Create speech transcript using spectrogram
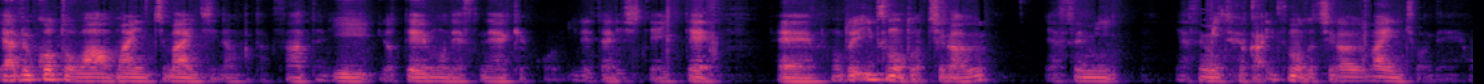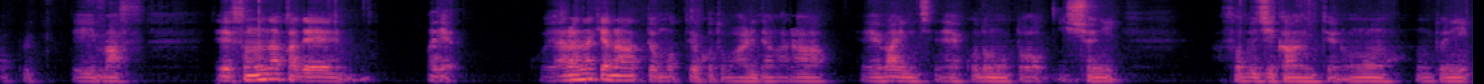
やることは毎日毎日なんかあったり、予定もですね、結構入れたりしていて、えー本当にいつもと違う休み、休みというか、いつもと違う毎日をね、送っています。で、その中で、まあね、こうやらなきゃなって思ってることもありながら、えー毎日ね、子供と一緒に遊ぶ時間っていうのも本当に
